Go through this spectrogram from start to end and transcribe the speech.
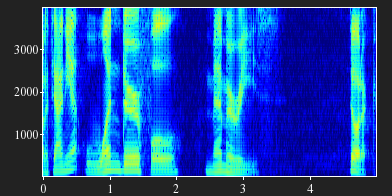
مرة ثانية wonderful memories. دورك.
